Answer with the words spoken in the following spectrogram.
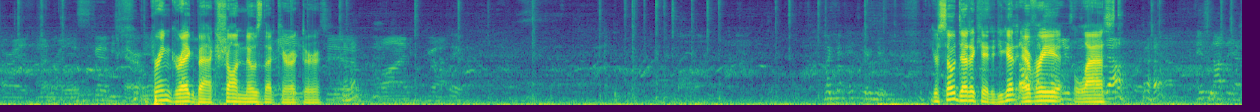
Alright, I'm ready. This is gonna be terrible. Bring Greg back. Sean knows that character. One, go. I can't hear you. You're so dedicated. You get every last. It's not the yes.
